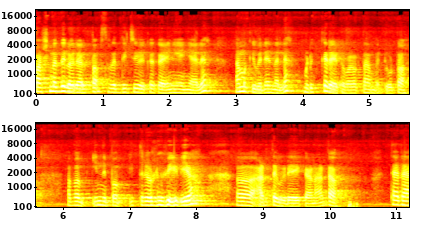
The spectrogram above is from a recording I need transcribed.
ഭക്ഷണത്തിൽ ഒരല്പം ശ്രദ്ധിച്ച് ഒക്കെ കഴിഞ്ഞ് കഴിഞ്ഞാൽ നമുക്കിവരെ നല്ല മിടുക്കരായിട്ട് വളർത്താൻ പറ്റും കേട്ടോ. അപ്പം ഇന്നിപ്പം ഇത്രയുള്ള വീഡിയോ. അടുത്ത വീഡിയോയിൽ കാണാം കേട്ടോ. തരാ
